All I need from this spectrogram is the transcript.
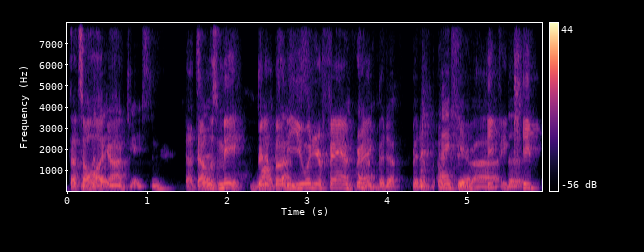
That's all I got. you, Jason. That's that it. was me. Bit Wild of to times. you and your fam, Greg. bit up, bit up. Thank to, you. Uh, keep, the, keep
